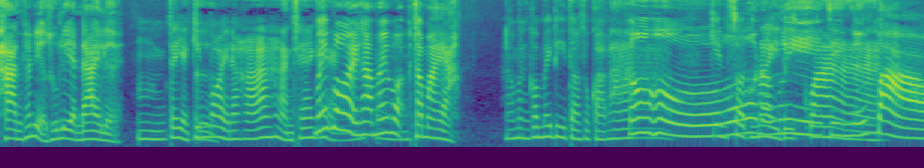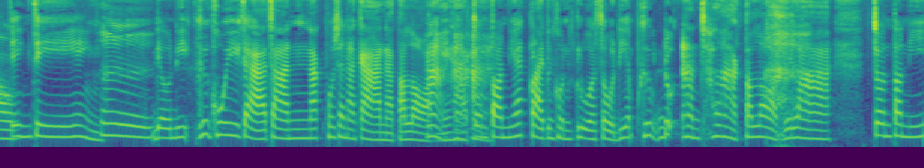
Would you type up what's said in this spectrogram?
ทานข้าวเหนียวทุเรียนได้เลย อืมแต่อย่ากินเออบ่อยนะคะอาหารแช่แข็งไม่บ่อยค่ะ ไม่บ่อยทำไมอะ แล้วมันก็ไม่ดีต่อสุขภาพโอ้โหกินสดใหม่ดีกว่าจริงหรือเปล่า จริงๆเออเดี๋ยวนี้คือคุยกับอาจารย์นักโภชนาการอะตลอดอ่าไงคะอ่าจนตอนเนี้ยกลายเป็นคนกลัวโซเดียมคือดูอ่านฉลากตลอดเวลา จนตอนนี้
